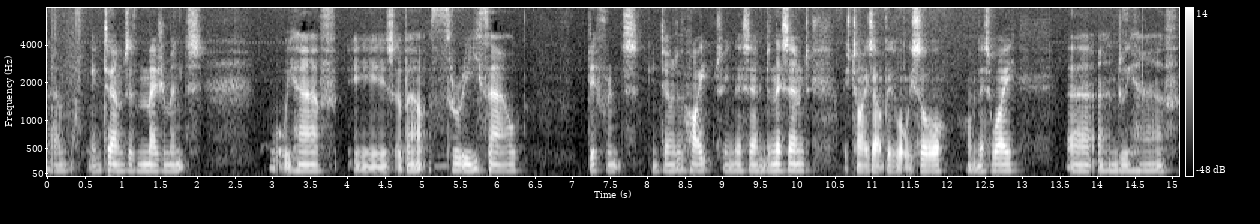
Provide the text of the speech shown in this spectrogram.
Um, in terms of measurements, what we have is about three thou difference in terms of height between this end and this end which ties up with what we saw on this way uh, and we have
